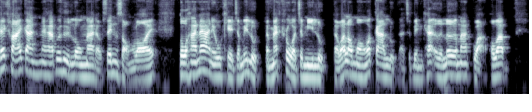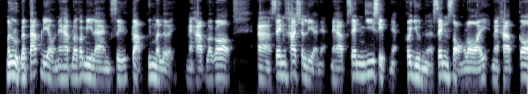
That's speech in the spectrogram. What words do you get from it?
คล้ายๆกันนะครับก็คือลงมาแถวเส้น 200 ตัวฮาน่าเนี่ยโอเคจะไม่หลุดแต่แมคโครจะมีหลุด แต่ว่าเรามองว่าการหลุดอาจจะเป็นแค่เออร์เลอร์มากกว่า เพราะว่ามันหลุดไปแป๊บเดียวนะครับแล้วก็มีแรงซื้อกลับขึ้นมาเลยนะครับแล้วก็เส้นค่าเฉลี่ยเนี่ยนะครับเส้น 20เนี่ยก็อยู่เหนือเส้น 200นะครับก็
